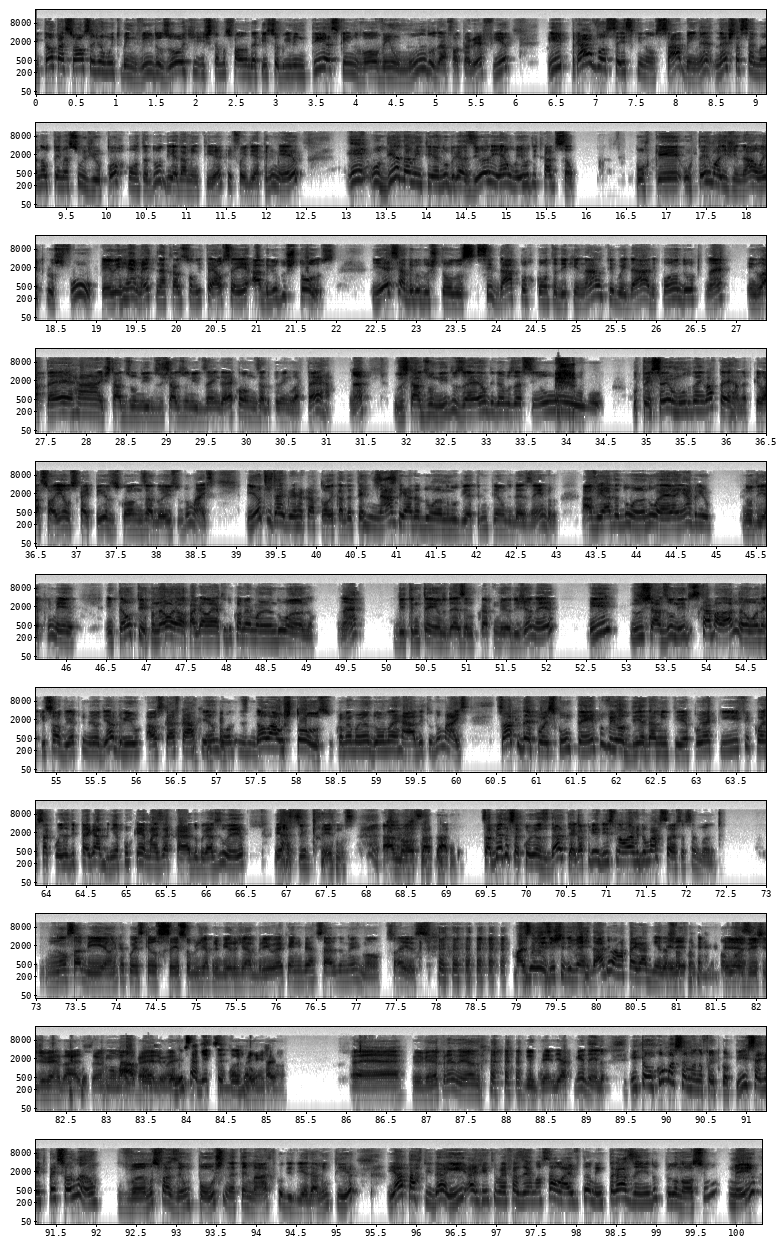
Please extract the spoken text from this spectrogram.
Então, pessoal, sejam muito bem-vindos. Hoje estamos falando aqui sobre mentiras que envolvem o mundo da fotografia. E para vocês que não sabem, né, nesta semana o tema surgiu por conta do Dia da Mentira, que foi dia 1 e o Dia da Mentira no Brasil ele é um erro de tradução. Porque o termo original, April's Fool, ele remete, na tradução literal, seria Abril dos Tolos. E esse Abril dos Tolos se dá por conta de que na antiguidade, quando né, Inglaterra, Estados Unidos, os Estados Unidos ainda é colonizado pela Inglaterra, né? Os Estados Unidos eram, digamos assim, o, o terceiro mundo da Inglaterra, né? Porque lá só iam os caipiras, os colonizadores e tudo mais. E antes da Igreja Católica determinar a virada do ano no dia 31 de dezembro, a virada do ano era em abril, no dia 1 Então, tipo, na Europa, a galera tudo comemorando o ano, né? De 31 de dezembro para 1 de janeiro. E nos Estados Unidos, acaba lá, não, o ano aqui só via primeiro de abril. Aí os caras ficavam criando onda, dizendo, olha lá, os tolos, comemorando o ano errado e tudo mais. Só que depois, com o tempo, virou dia da mentira por aqui e ficou essa coisa de pegadinha, porque é mais a cara do brasileiro, e assim temos a nossa data. Sabia dessa curiosidade, Tiago? Aprendi isso na live do Marcel essa semana. Não sabia. A única coisa que eu sei sobre o dia 1 de abril é que é aniversário do meu irmão. Só isso. mas ele existe de verdade ou é uma pegadinha da ele, sua família? ele existe de verdade. Seu irmão mais ah, velho. Mas eu nem sabia que você tinha irmão. É, vivendo e aprendendo. vivendo e aprendendo. Então, como a semana foi propícia, a gente pensou, não, vamos fazer um post né, temático de Dia da Mentira. E a partir daí, a gente vai fazer a nossa live também, trazendo para o nosso meio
